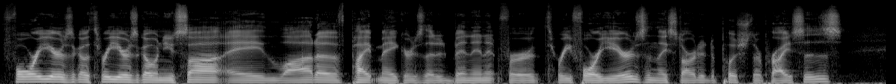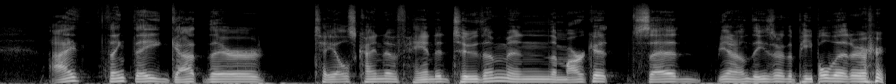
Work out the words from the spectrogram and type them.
four years ago, three years ago, when you saw a lot of pipe makers that had been in it for three four years and they started to push their prices, I think they got their tails kind of handed to them, and the market said, you know, these are the people that are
